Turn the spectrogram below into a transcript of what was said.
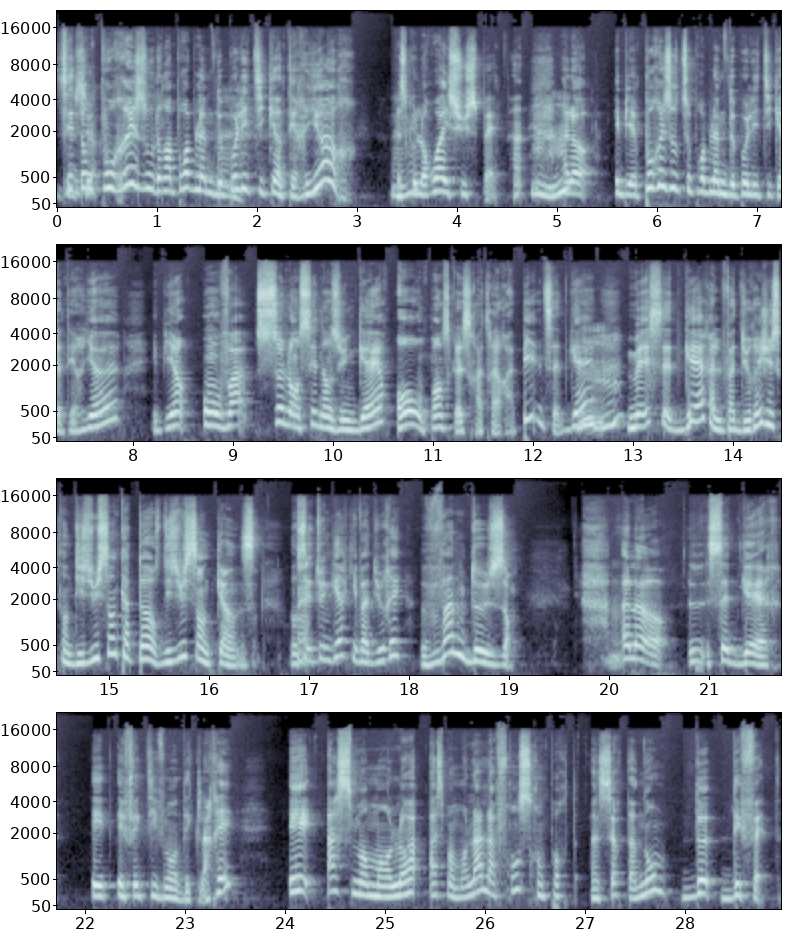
C'est donc pour résoudre un problème de politique intérieure, parce que mhm. le roi est suspect. Hein. Mhm. Alors, eh bien, pour résoudre ce problème de politique intérieure, eh bien, on va se lancer dans une guerre. Oh, on pense qu'elle sera très rapide, cette guerre, mhm. mais cette guerre, elle va durer jusqu'en 1814, 1815. Donc, c'est une guerre qui va durer 22 ans. Alors, cette guerre est effectivement déclarée, et à ce moment-là, la France remporte un certain nombre de défaites.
